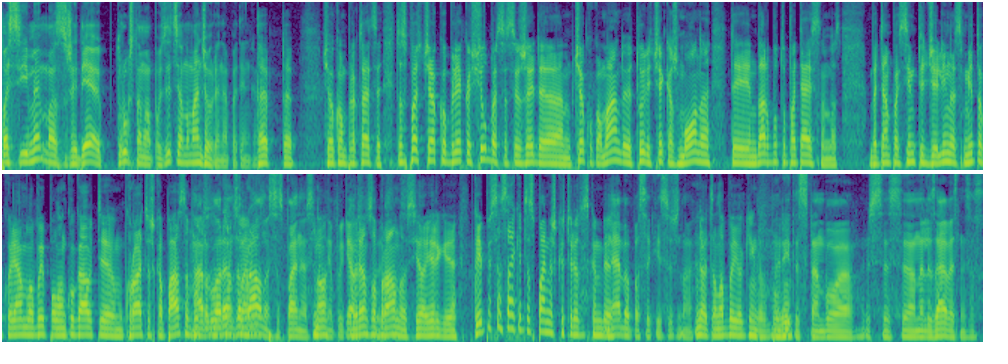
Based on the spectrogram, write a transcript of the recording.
pasiimimas žaidėjo trūkstamą poziciją, nu man žiauriai nepatinka. Taip, taip, čia komplektacija. Tas pats Čeko Blėkas Šilbas, jisai žaidė Čekų komandoje, turi Čekę žmoną, tai dar būtų pateisinamas. Bet ten pasimti Dželiną Smito, kuriam labai palanku gauti kroatišką pasą. Ar Lorenzo Braunas, Ispanijos, no, Lorenzo Braunas, jo irgi. Kaip jūs nesakėte, ispaniškai turėtų skambėti? Nebepasakysiu, žinok. Ne, ten labai jokingas buvo. Rytis ten buvo išsianalizavęs, nes jis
